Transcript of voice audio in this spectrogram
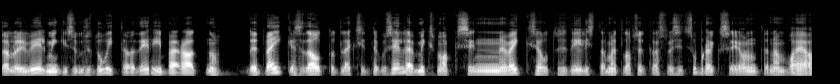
tal oli veel mingisugused huvitavad eripärad, noh, need väikesed autod läksid nagu selle, miks ma hakkasin väikesi autosid eelistama, et lapsed kasvasid suureks, ei olnud enam vaja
